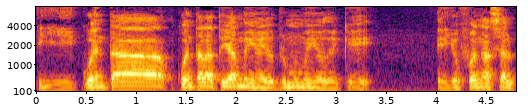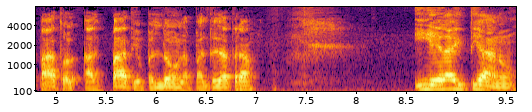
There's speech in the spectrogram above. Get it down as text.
Y cuenta, cuenta la tía mía y el primo mío de que ellos fueron hacia el patio, al patio, perdón, la parte de atrás. Y el haitiano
